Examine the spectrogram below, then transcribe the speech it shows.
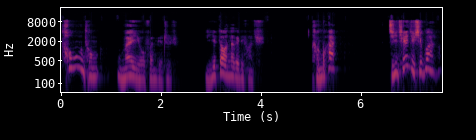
通通没有分别执着，你到那个地方去，很快。几天就习惯了，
